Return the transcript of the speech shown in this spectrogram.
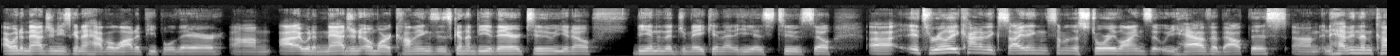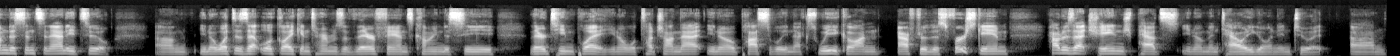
I would imagine he's going to have a lot of people there. Um, I would imagine Omar Cummings is going to be there too, you know, being the Jamaican that he is too. So uh, it's really kind of exciting some of the storylines that we have about this um, and having them come to Cincinnati too. Um, you know, what does that look like in terms of their fans coming to see their team play? You know, we'll touch on that, you know, possibly next week on after this first game. How does that change Pat's, you know, mentality going into it? Um,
